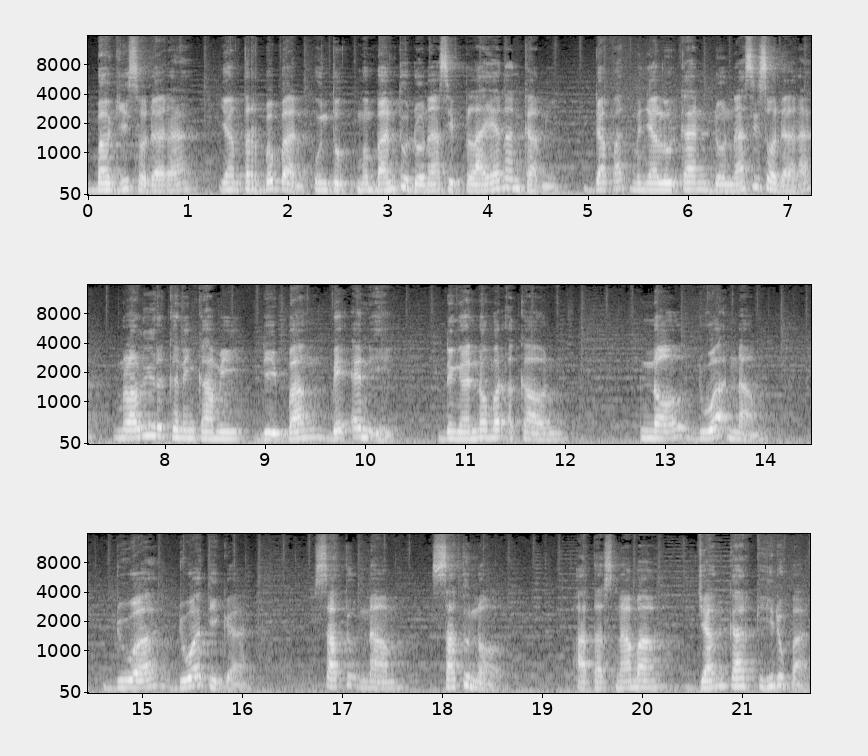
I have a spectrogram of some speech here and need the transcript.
Bagi saudara yang terbeban untuk membantu donasi pelayanan kami dapat menyalurkan donasi saudara melalui rekening kami di Bank BNI dengan nomor account 026 223 1610 atas nama Jangkar Kehidupan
